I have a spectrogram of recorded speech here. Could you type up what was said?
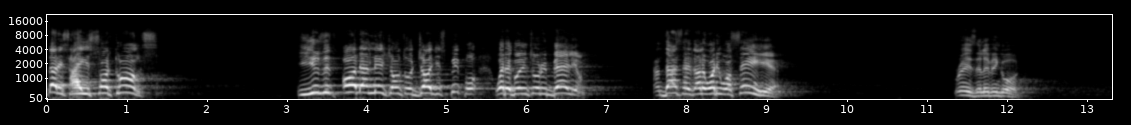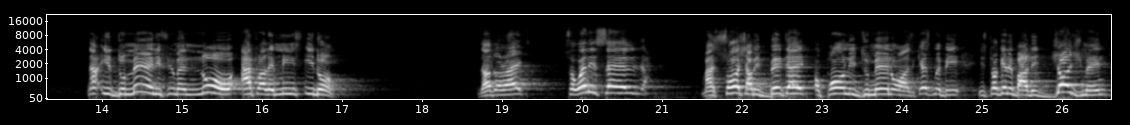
That is how his sword comes. He uses other nations to judge his people when they go into rebellion. And that's exactly what he was saying here. Praise the living God. Now, Idumea, if you may know, actually means Edom. Is that all right? So when he says, My sword shall be baited upon the Idumea, or as the case may be, he's talking about the judgment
